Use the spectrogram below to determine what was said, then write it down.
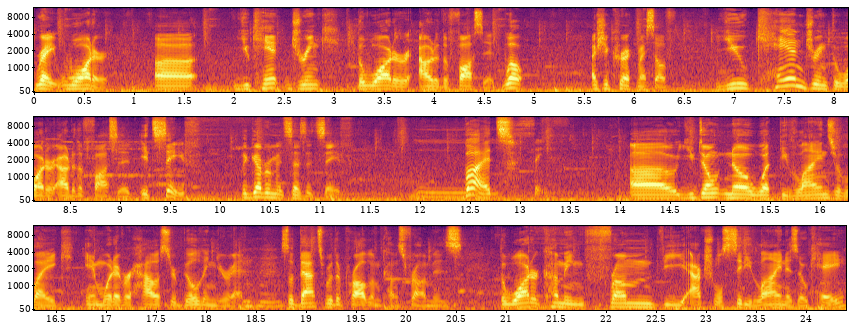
Right, water. Uh, you can't drink the water out of the faucet. Well, I should correct myself. You can drink the water out of the faucet. It's safe. The government says it's safe. But Safe. uh, you don't know what the lines are like in whatever house or building you're in. So that's where the problem comes from is the water coming from the actual city line is okay,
